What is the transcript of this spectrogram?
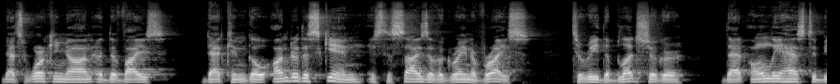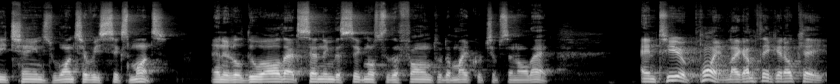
that's working on a device that can go under the skin, it's the size of a grain of rice, to read the blood sugar that only has to be changed once every six months. And it'll do all that, sending the signals to the phone through the microchips and all that. And to your point, like I'm thinking, okay,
